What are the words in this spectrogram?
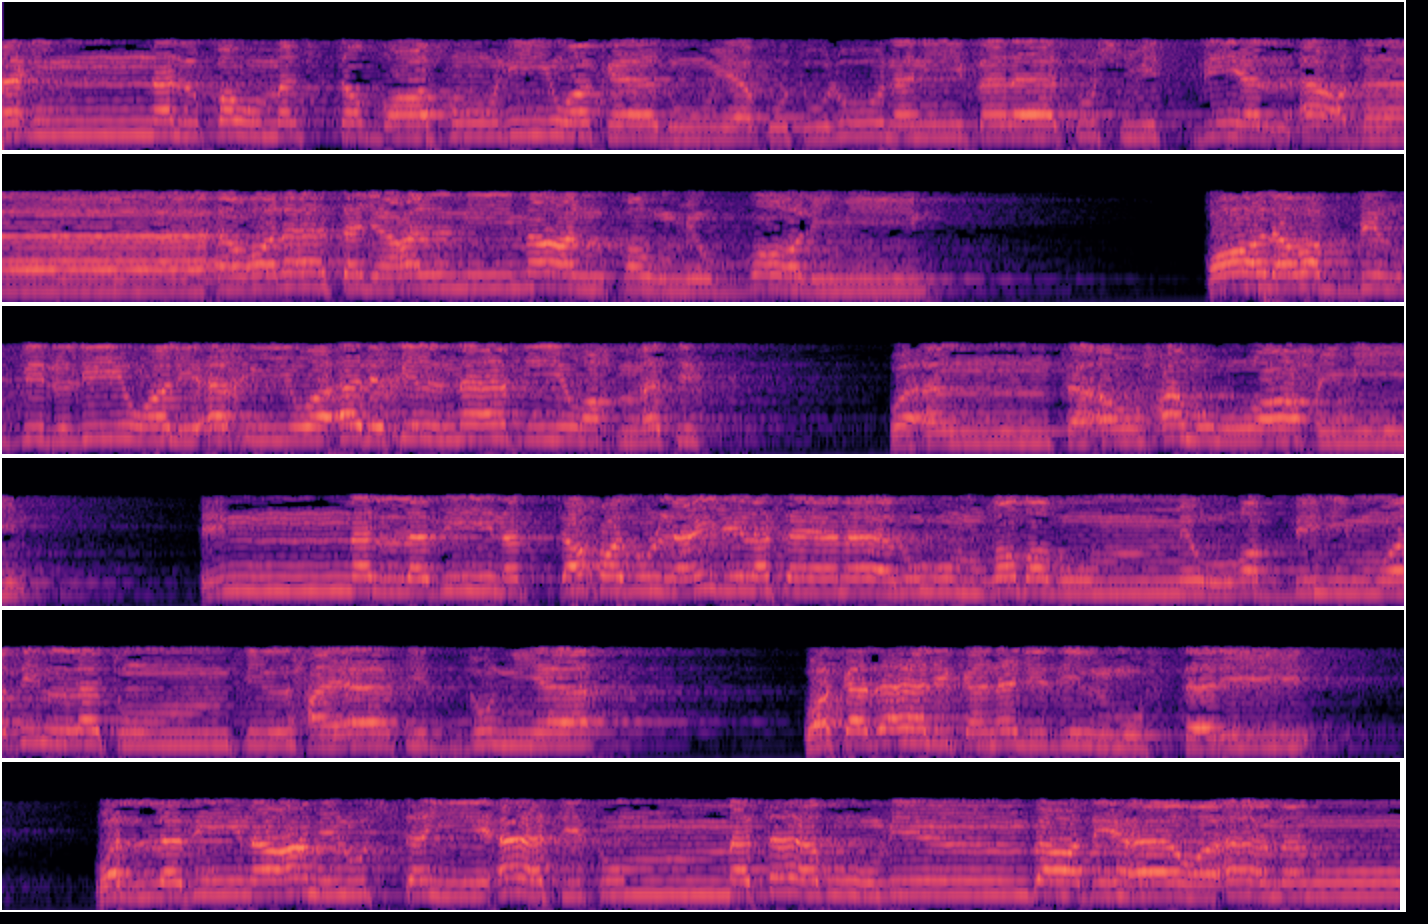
إن القوم استضعفوني وكادوا يقتلونني فلا تشمت بي الأعداء ولا تجعلني مع القوم الظالمين. قال رب اغفر لي ولأخي وأدخلنا في رحمتك وأنت أرحم الراحمين. الذين اتخذوا العجل سينالهم غضب من ربهم وذلة في الحياة الدنيا وكذلك نجزي المفترين والذين عملوا السيئات ثم تابوا من بعدها وآمنوا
